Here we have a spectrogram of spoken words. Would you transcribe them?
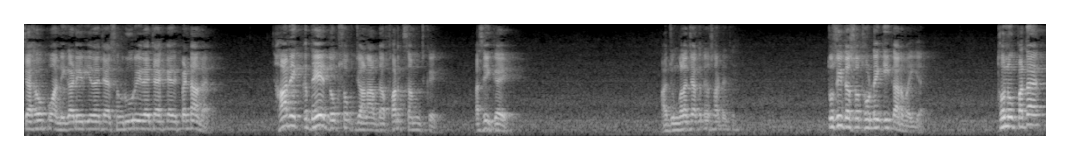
ਚਾਹੇ ਉਹ ਭਵਾਨੀਗੜ੍ਹ ਏਰੀਆ ਦਾ ਚਾਹੇ ਸੰਗਰੂਰ ਏਰੀਆ ਚਾਹੇ ਕਿਸੇ ਪਿੰਡਾਂ ਦਾ ਹਰ ਇੱਕ ਦੇ ਦੁੱਖ ਸੁੱਖ ਜਾਣਾ ਆਪਦਾ ਫਰਜ਼ ਸਮਝ ਕੇ ਅਸੀਂ ਗਏ। ਅੱਜ ਉਂਗਲਾਂ ਚੱਕਦੇ ਹੋ ਸਾਡੇ ਤੇ। ਤੁਸੀਂ ਦੱਸੋ ਤੁਹਾਡੇ ਕੀ ਕਾਰਵਾਈ ਹੈ? ਤੁਹਾਨੂੰ ਪਤਾ ਹੈ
